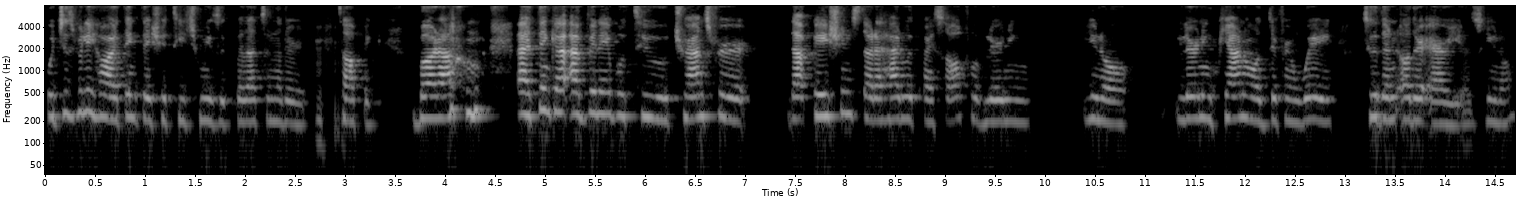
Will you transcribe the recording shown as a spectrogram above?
which is really how i think they should teach music but that's another topic but um, i think I, i've been able to transfer that patience that i had with myself of learning you know learning piano a different way to then other areas you know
